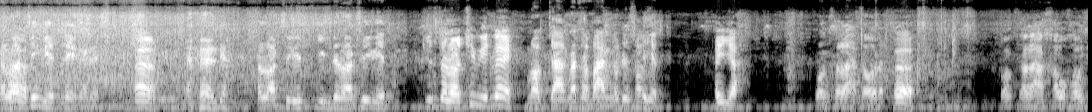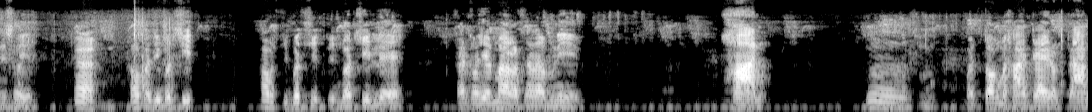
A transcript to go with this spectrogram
ตลอดเออชีวิตเลยกันเนี่ยเออเรียกตลอดชีวิตกินตลอดชีวิต กินตลอดชีวิตเลย นอกจากรัฐบาลเขาจะช่วยเห็ดไอ้ยะกองสลากเขาน่ะเออกองสลากเขาเขาจะช่วยเห็ดเออเขาก็จะเบิดสิทธิ์เอาสิเบิดสิทธิ์ดิเบิดสิทธิ์เลยท่านเขาเห็นมากลักษณะแบบนี้ผ่านอืมมันต้องไปหาไกลหรอกตัง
